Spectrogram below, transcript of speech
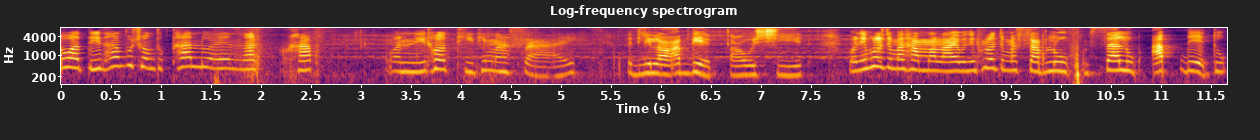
สวัสดีท่านผู้ชมทุกท่านด้วยนะครับ วันนี้โทษทีที่มาสายพอดีรออัปเดตเตาชีตวันนี้พวกเราจะมาทำอะไร วันนี้พวกเราจะมาสรุปสรุปอัปเดตทุก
